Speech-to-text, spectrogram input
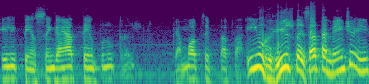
ele pensa em ganhar tempo no trânsito. Que a moto você papá. E o risco é exatamente aí.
